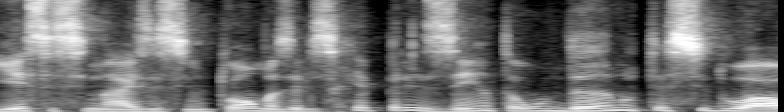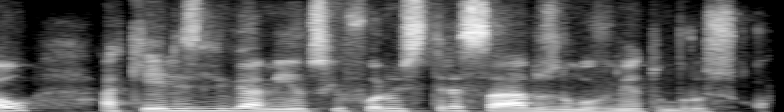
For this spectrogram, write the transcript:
E esses sinais e sintomas, eles representam o dano tecidual àqueles ligamentos que foram estressados no movimento brusco.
